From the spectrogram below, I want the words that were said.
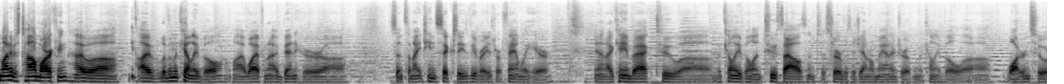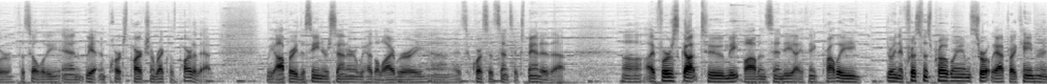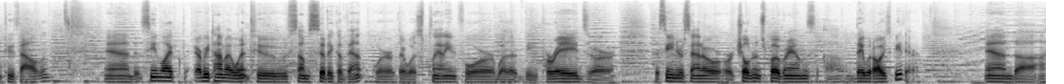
My name is Tom Marking. I've, uh, I've lived in McKinleyville. My wife and I have been here uh, since the 1960s. We raised our family here. And I came back to uh, McKinleyville in 2000 to serve as the general manager of McKinleyville uh, Water and Sewer Facility. And we had in Parks, Parks and Rec was part of that. We operated the senior center, we had the library, and it's, of course, it's since expanded that. Uh, I first got to meet Bob and Cyndi, I think probably during the Christmas program, shortly after I came here in 2000. And it seemed like every time I went to some civic event where there was planning for whether it be parades or the senior center or children's programs, uh, they would always be there. And uh,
